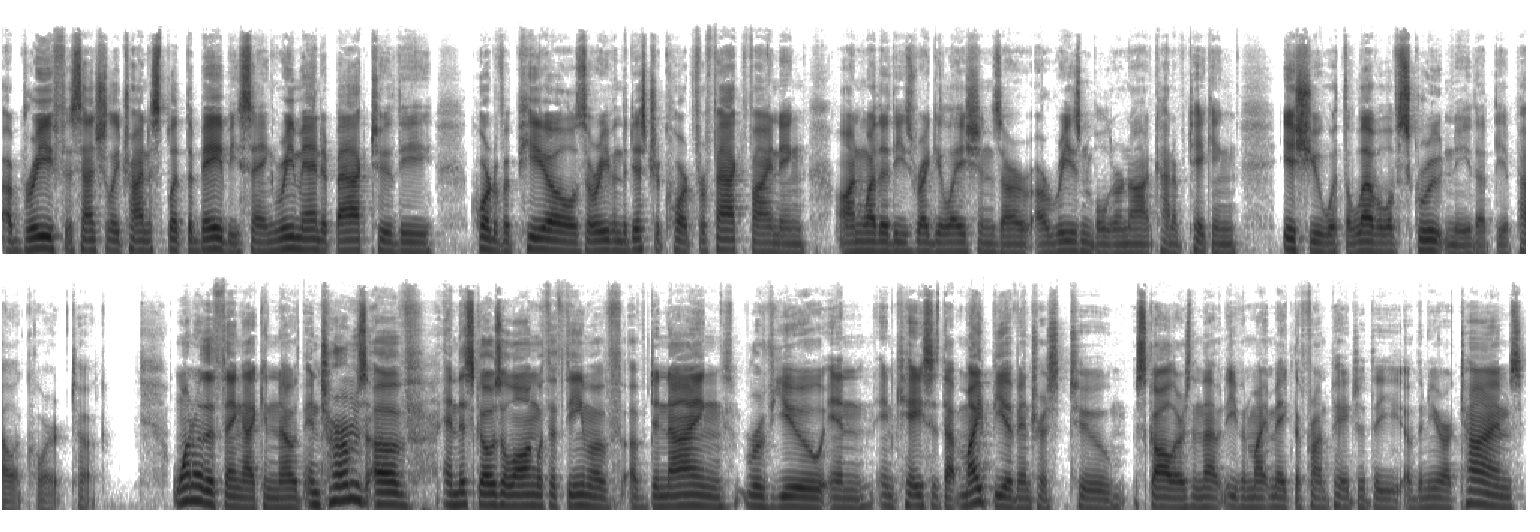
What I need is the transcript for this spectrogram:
a, brief essentially trying to split the baby, saying remand it back to the Court of Appeals or even the district court for fact finding on whether these regulations are, are reasonable or not, kind of taking issue with the level of scrutiny that the appellate court took. One other thing I can note, in terms of, and this goes along with the theme of, of denying review in, in cases that might be of interest to scholars, and that even might make the front page of the of the New York Times.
